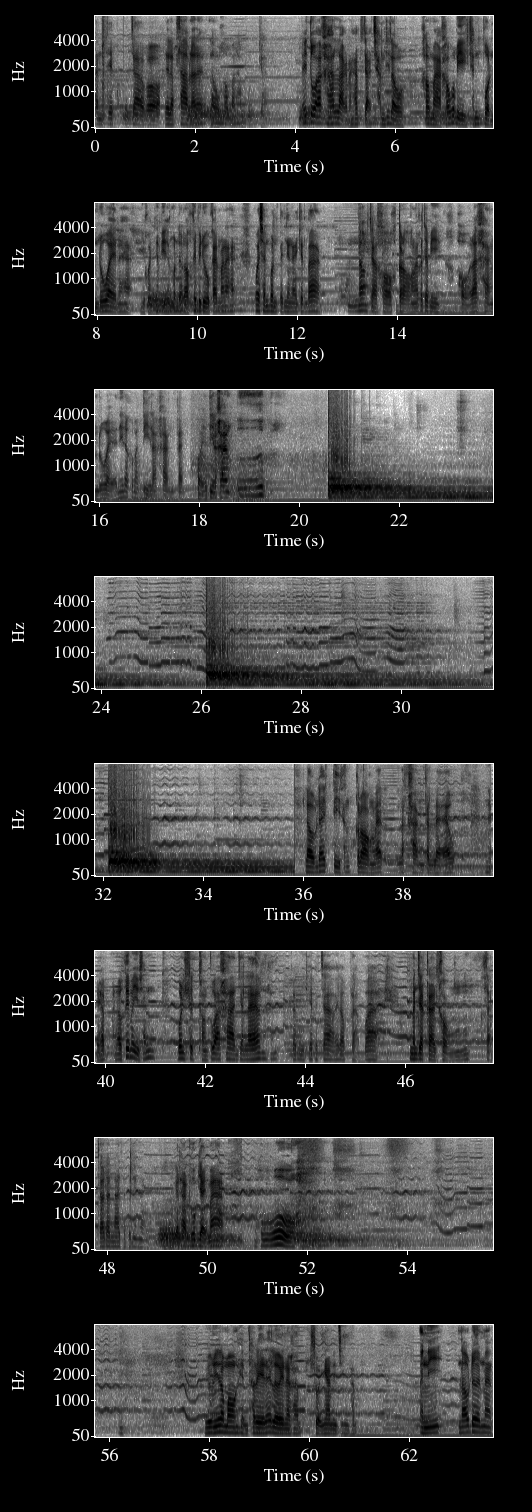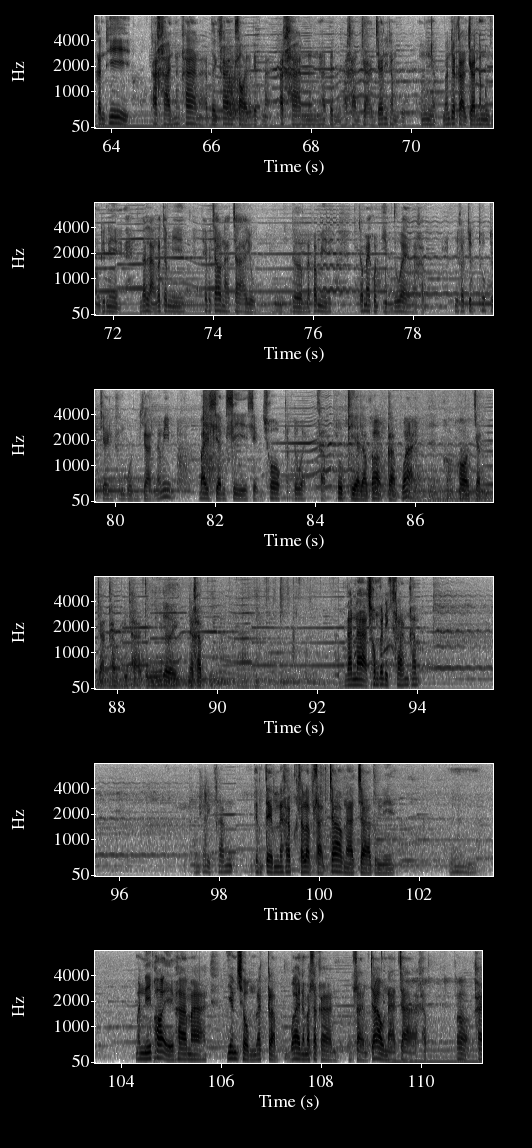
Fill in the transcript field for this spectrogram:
หน่อยอันนี้ท่านเทพเจ้าก็ได้รับทราบแล้วแหละเราเข้ามาทำบุญกัน ในตัวอาคารหลักนะครับ จากชั้นที่เราเข้ามาเขาก็มีชั้นบนด้วยนะฮะมีคนขึ้นไปอยู่ชั้นบนเดี๋ยวเราขึ้นไปดูกันมานะฮะว่าชั้นบนเป็นยังไงกันบ้าง นอกจากหอกรองแล้วก็จะมีหอระฆังด้วย อันนี้เราก็มาตีระฆังกันหออย่าตีระฆังอึ๊บ เราได้ตีทั้งกรองและระฆังกันแล้วเนี่ยครับเราขึ้นมาอยู่ชั้นบนสุดของตัวอาคารกันแล้วนะครับ ก็มีเทพเจ้าให้เรากราบไหว้บรรยากาศของศาลเจ้าด้านหน้าจะเป็นยังไงกระถางทูบใหญ่มากโอ้โหวิวนี้เรามองเห็นทะเลได้เลยนะครับ สวยงามจริง ๆ ครับ อันนี้เราเดินมากันที่ อาคารข้างๆนะครับเดินข้ามซอยเล็กๆมา อาคารหนึ่งนะครับเป็นอาคารกลางแจ้งที่ทำบุญนี่ครับบรรยากาศการทำบุญของที่นี่ ด้านหลังก็จะมีเทพเจ้านาจาอยู่เหมือนเดิมแล้วก็มีเจ้าแม่คนอิ่มด้วยนะครับที่เขาจุดธูปจุดเทียนทำบุญกันแล้วมีใบเซียมซีเสี่ยงโชคกันด้วยครับรูปเทียนแล้วก็กราบไหว้ขอพรกันจากคำอธิษฐานตรงนี้เลยนะครับด้านหน้าชมกันอีกครั้งครับ กันอีกครั้งเต็มๆนะครับสำหรับศาลเจ้านาจาตรงนี้วันนี้พ่อเอ๋พามาเยี่ยมชมและกลับไหว้นมัสการศาลเจ้านาจาครับ ก็ใคร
